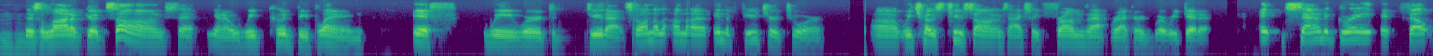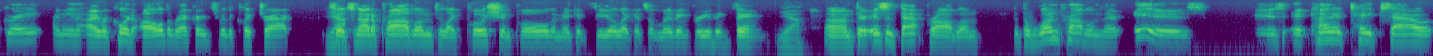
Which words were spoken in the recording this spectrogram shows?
Mhm. there's a lot of good songs that you know we could be playing if we were to do that so on the on the in the future tour uh, we chose two songs actually from that record where we did it it sounded great it felt great i mean i record all the records with a click track Yeah. so it's not a problem to like push and pull and make it feel like it's a living breathing thing yeah. um, there isn't that problem but the one problem there is is it kind of takes out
